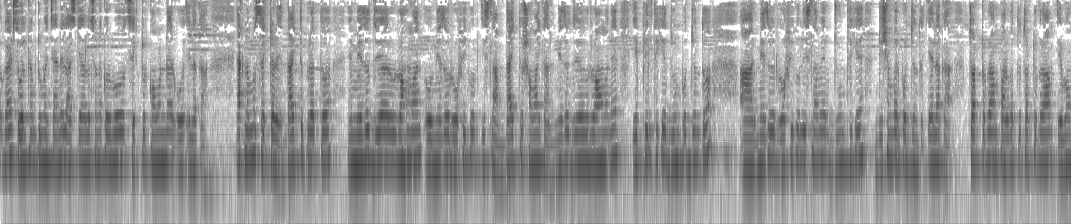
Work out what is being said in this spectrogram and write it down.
Guides welcome to my channel আজকে আলোচনা করব সেক্টর কমান্ডার ও এলাকা। এক নম্বর সেক্টরে দায়িত্বপ্রাপ্ত মেজর জিয়াউর রহমান ও মেজর রফিকুল ইসলাম। দায়িত্ব সময়কাল মেজর জিয়াউর রহমানের এপ্রিল থেকে জুন পর্যন্ত আর মেজর রফিকুল ইসলামের জুন থেকে ডিসেম্বর পর্যন্ত এলাকা। চট্টগ্রাম, পার্বত্য চট্টগ্রাম এবং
